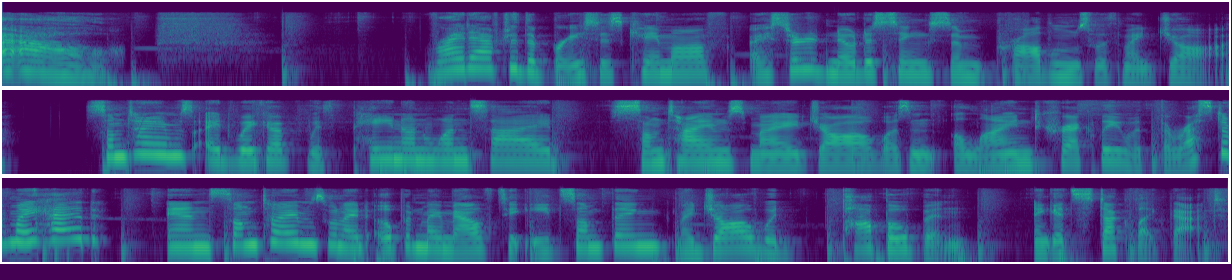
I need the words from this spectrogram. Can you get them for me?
Ow! Right after the braces came off, I started noticing some problems with my jaw. Sometimes I'd wake up with pain on one side, sometimes my jaw wasn't aligned correctly with the rest of my head, and sometimes when I'd open my mouth to eat something, my jaw would pop open and get stuck like that.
